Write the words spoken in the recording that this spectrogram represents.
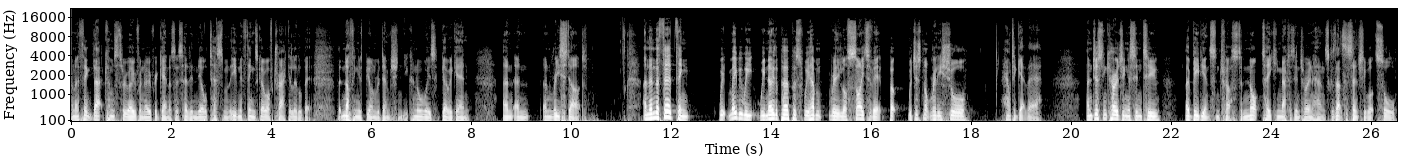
And I think that comes through over and over again, as I said in the Old Testament, even if things go off track a little bit, that nothing is beyond redemption. You can always go again and, and, and restart. And then the third thing, we, maybe we, we know the purpose, we haven't really lost sight of it, but we're just not really sure how to get there. And just encouraging us into obedience and trust and not taking matters into our own hands, because that's essentially what Saul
